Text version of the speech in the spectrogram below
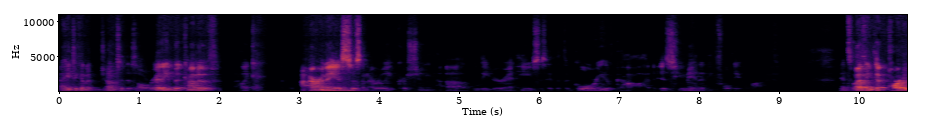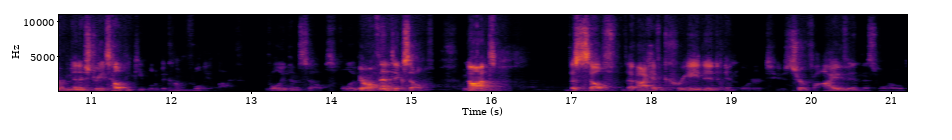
I hate to kind of jump to this already, but kind of like Irenaeus is an early Christian leader, and he used to say that the glory of God is humanity fully alive. And so I think that part of ministry is helping people to become fully alive, fully themselves, fully their authentic self, not the self that I have created in order to survive in this world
